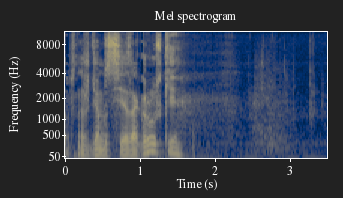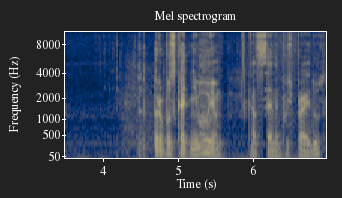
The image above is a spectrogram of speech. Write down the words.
Собственно, ждем все загрузки. Пропускать не будем. Катсцены пусть пройдут.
